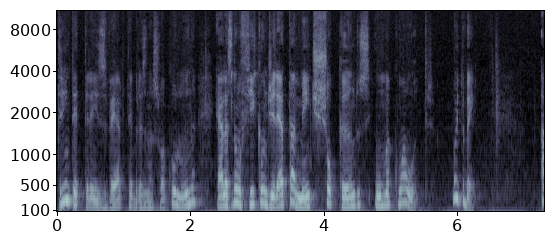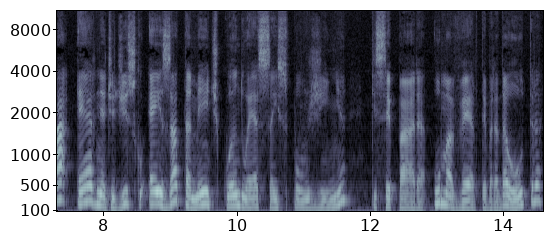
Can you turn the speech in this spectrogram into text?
33 vértebras na sua coluna, elas não ficam diretamente chocando-se uma com a outra. Muito bem. A hérnia de disco é exatamente quando essa esponjinha que separa uma vértebra da outra,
